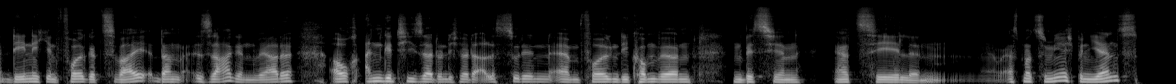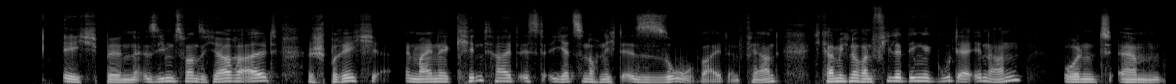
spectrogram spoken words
den ich in Folge 2 dann sagen werde, auch angeteasert und ich werde alles zu den ähm, Folgen, die kommen werden, ein bisschen erzählen. Erstmal zu mir, ich bin Jens, ich bin 27 Jahre alt, sprich, meine Kindheit ist jetzt noch nicht so weit entfernt. Ich kann mich noch an viele Dinge gut erinnern und ähm,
